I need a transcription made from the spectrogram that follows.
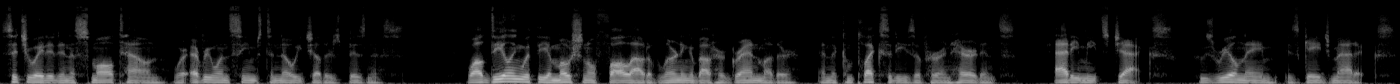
situated in a small town where everyone seems to know each other's business. While dealing with the emotional fallout of learning about her grandmother and the complexities of her inheritance, Addie meets Jax, whose real name is Gage Maddox.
